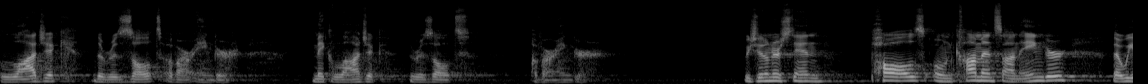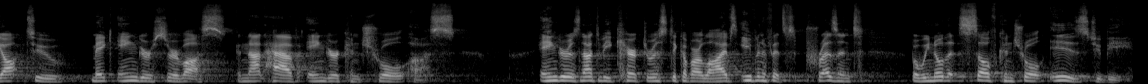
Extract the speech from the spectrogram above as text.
logic the result of our anger. Make logic the result of our anger. We should understand Paul's own comments on anger that we ought to make anger serve us and not have anger control us. Anger is not to be characteristic of our lives, even if it's present, but we know that self control is to be.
